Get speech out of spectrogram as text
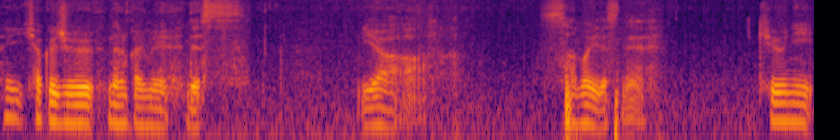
はい、117回目です。いやー、寒いですね。急に、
